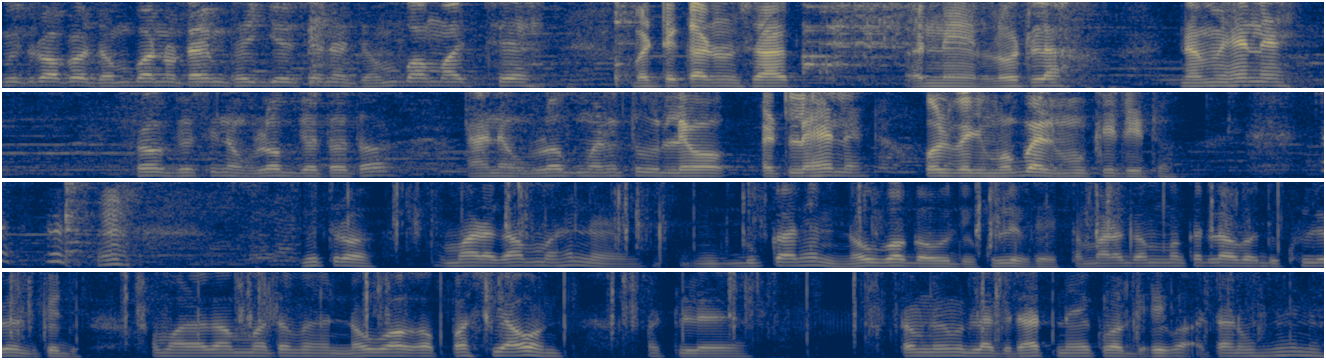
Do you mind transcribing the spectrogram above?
મિત્રો, આપણો જમવાનો ટાઈમ થઈ ગયો છે ને જમવામાં જ છે બટેકાનું શાક અને લોટલા. ને અમે હે ને સૌરભ જોશીનો વ્લોગ જોતો હતો અને વ્લોગમાં નહોતું લેવો, એટલે હે ને ઓલ મોબાઈલ મૂકી દીધો. મિત્રો, અમારા ગામમાં છે ને દુકાન છે ને નવ વાગ્યા સુધી ખુલ્લી થઈ તમારા ગામમાં કેટલા સુધી ખુલ્લી હોય ને કહેજો. અમારા ગામમાં તમે નવ વાગ્યા પછી આવો ને, એટલે તમને એમ લાગે રાતના એક વાગે એવા અટાણું છે ને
